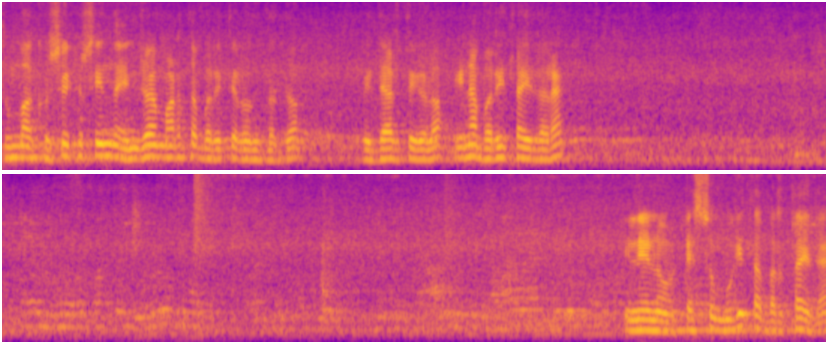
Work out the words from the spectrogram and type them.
ತುಂಬ ಖುಷಿ ಖುಷಿಯಿಂದ ಎಂಜಾಯ್ ಮಾಡ್ತಾ ಬರೀತಿರುವಂಥದ್ದು ವಿದ್ಯಾರ್ಥಿಗಳು ಇನ್ನೂ ಬರಿತಾ ಇದ್ದಾರೆ. ಇನ್ನೇನು ಟೆಸ್ಟ್ ಮುಗಿತಾ ಬರ್ತಾ ಇದೆ.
